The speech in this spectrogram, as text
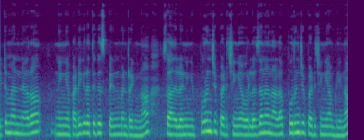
எட்டு மணி நேரம் நீங்கள் படிக்கிறதுக்கு ஸ்பெண்ட் பண்ணுறீங்கன்னா ஸோ அதில் நீங்கள் புரிஞ்சு படிச்சிங்க ஒரு லெசனை நல்லா புரிஞ்சு படிச்சிங்க அப்படின்னா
